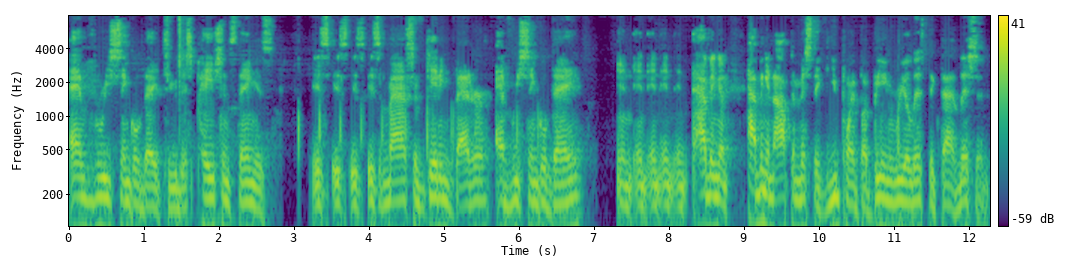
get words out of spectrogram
Every single day too. This patience thing is is is is, is massive. Getting better every single day, and and, and, and having an having an optimistic viewpoint, but being realistic. That listen,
